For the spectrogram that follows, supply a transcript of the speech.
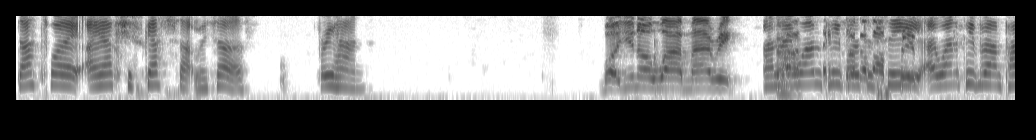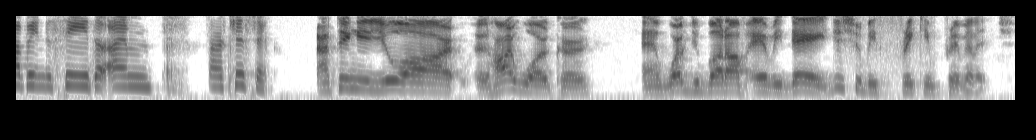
that's what I, I actually sketched that myself. Freehand. But you know what, Mary? And I Uh, want people to see. privilege. I want people on Podbean to see that I'm artistic. I think if you are a hard worker and work your butt off every day, you should be freaking privileged.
